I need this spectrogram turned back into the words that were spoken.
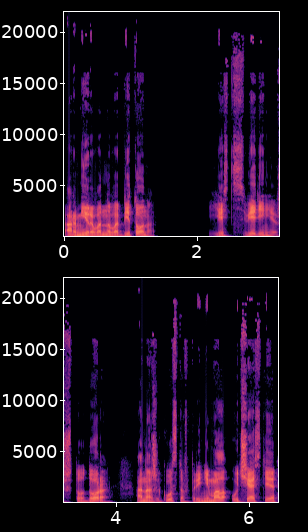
армированного бетона. Есть сведения, что Дора она же Густав принимала участие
